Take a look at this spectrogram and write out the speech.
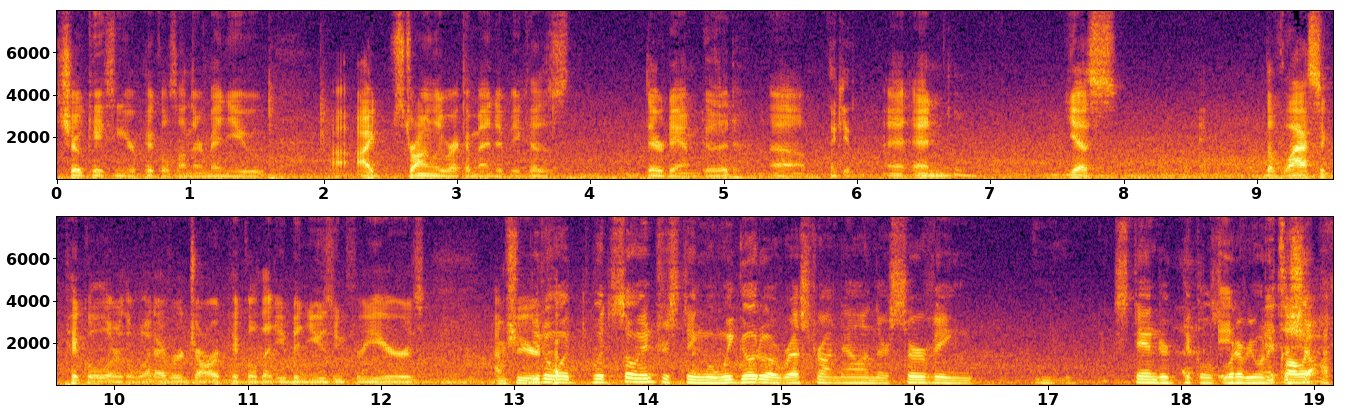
showcasing your pickles on their menu, I, I strongly recommend it because they're damn good. Um, Thank you. and, and yes, the Vlasic pickle or the whatever jar pickle that you've been using for years, I'm sure you're. You know co- what, what's so interesting when we go to a restaurant now and they're serving standard pickles, It- whatever you want to call it. shock.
